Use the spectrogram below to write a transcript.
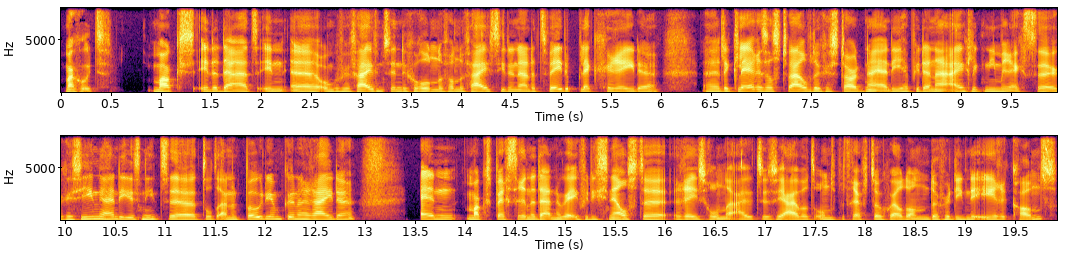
Maar goed, Max inderdaad in ongeveer 25 ronden van de 15e naar de tweede plek gereden. Leclerc is als twaalfde gestart. Nou ja, die heb je daarna eigenlijk niet meer echt gezien. Hè? Die is niet tot aan het podium kunnen rijden. En Max perst er inderdaad nog even die snelste raceronde uit. Dus ja, wat ons betreft toch wel dan de verdiende erekrans.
